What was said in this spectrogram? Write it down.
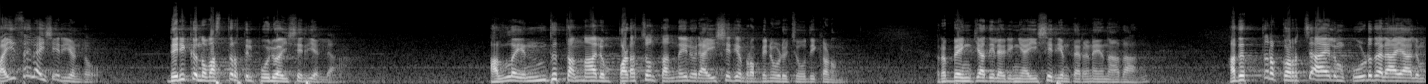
പൈസയിൽ ഐശ്വര്യമുണ്ടോ? ധരിക്കുന്ന വസ്ത്രത്തിൽ പോലും ഐശ്വര്യമല്ല അല്ല എന്ത് തന്നാലും പടച്ചോൻ തന്നതിൽ ഒരു ഐശ്വര്യം റബ്ബിനോട് ചോദിക്കണം. റബ്ബ് എനിക്ക് അതിലൊരുങ്ങി ഐശ്വര്യം തരണേന്നാതാണ് അതെത്ര കുറച്ചായാലും കൂടുതലായാലും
